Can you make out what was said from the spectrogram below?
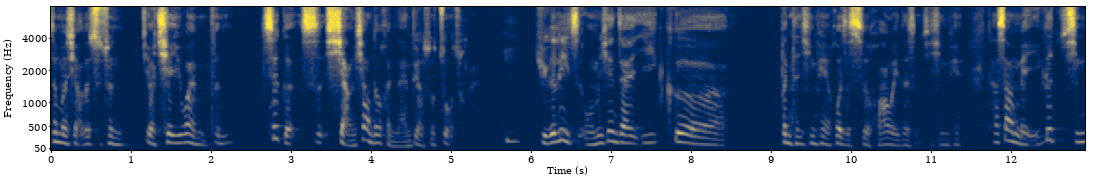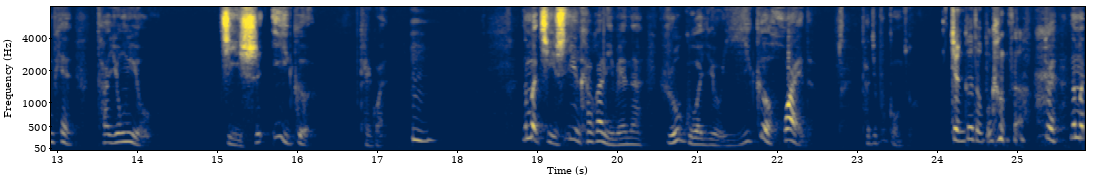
这么小的尺寸就要切一万分，这个是想象都很难，不要说做出来。嗯，举个例子，我们现在一个奔腾芯片或者是华为的手机芯片，它上每一个芯片它拥有几十亿个开关。嗯那么几十亿个开关里面呢，如果有一个坏的，它就不工作。整个都不工作。对，那么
